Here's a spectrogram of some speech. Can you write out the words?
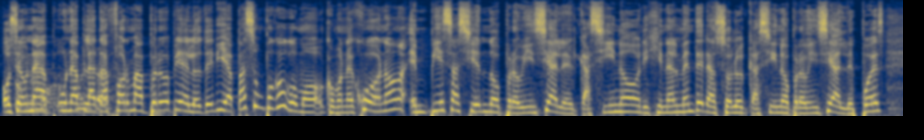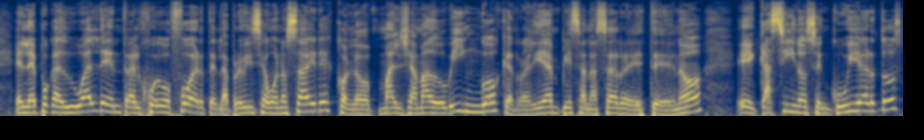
O sea, una, una plataforma propia de lotería. Pasa un poco como, como en el juego, ¿no? Empieza siendo provincial. El casino originalmente era solo el casino provincial. Después, en la época de Dualde, entra el juego fuerte en la provincia de Buenos Aires con lo mal llamado bingos, que en realidad empiezan a ser, este, ¿no? Eh, casinos encubiertos.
